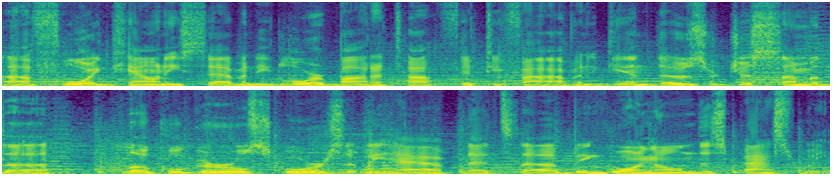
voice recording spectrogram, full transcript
Uh, Floyd County 70, Lord Botetourt 55. And again, those are just some of the local girls scores that we have that's uh, been going on this past week.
